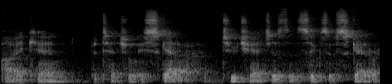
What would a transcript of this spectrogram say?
I can potentially scatter. Two chances in six of scattering.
